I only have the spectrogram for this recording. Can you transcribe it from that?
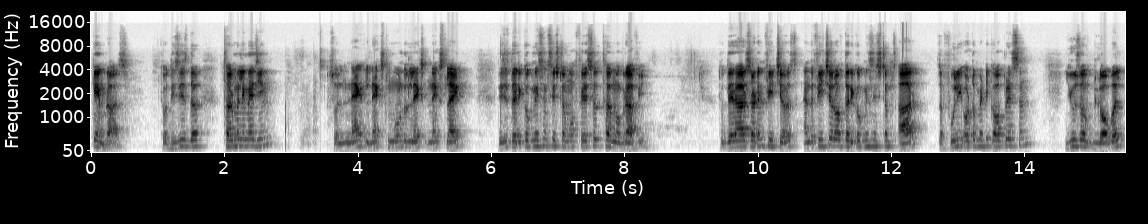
cameras. So this is the thermal imaging. So ne next move to the next, next slide. This is the recognition system of facial thermography. So there are certain features and the feature of the recognition systems are the fully automatic operation, use of global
